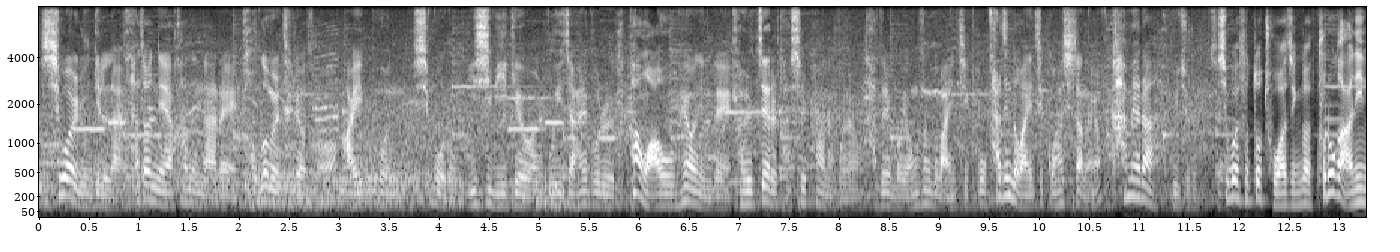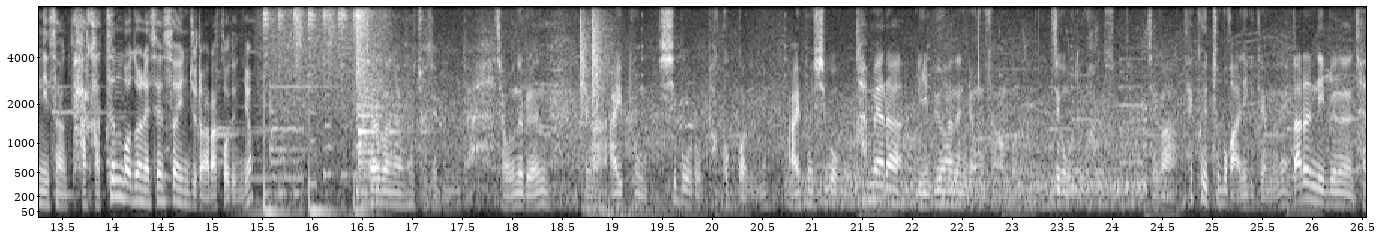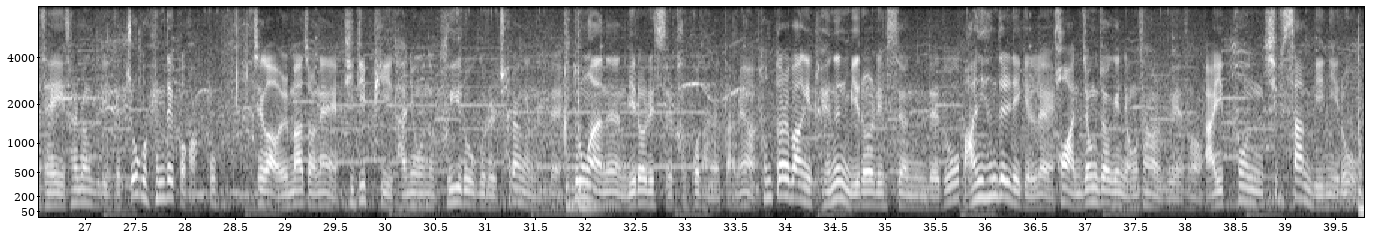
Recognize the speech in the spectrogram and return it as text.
10월 6일 날 사전 예약하는 날에 거금을 들여서 아이폰 15로 22개월 무이자 할부를 쿠팡 와우 회원인데 결제를 다 실패하는 거예요. 다들 뭐 영상도 많이 찍고 사진도 많이 찍고 하시잖아요. 카메라 위주로. 15에서 또 좋아진 건 프로가 아닌 이상 다 같은 버전의 센서인 줄 알았거든요. 회사 조셉입니다. 자 오늘은 제가 아이폰 15로 바꿨거든요. 아이폰 15 카메라 리뷰하는 영상 한번 찍어보도록 하겠습니다. 제가 테크 유튜버가 아니기 때문에 다른 리뷰는 자세히 설명드리기가 조금 힘들 것 같고 제가 얼마 전에 DDP 다녀오는 브이로그를 촬영했는데 그동안은 미러리스를 갖고 다녔다면 손떨방이 되는 미러리스였는데도 많이 흔들리길래 더 안정적인 영상을 위해서 아이폰 13 미니로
